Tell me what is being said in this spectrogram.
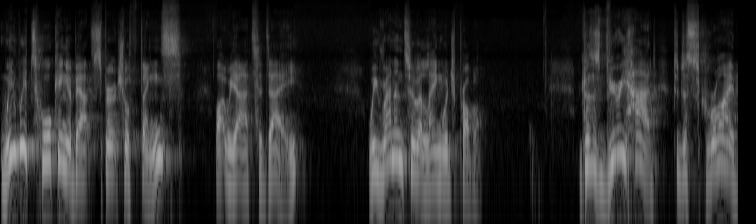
when we're talking about spiritual things, like we are today, we run into a language problem. Because it's very hard to describe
